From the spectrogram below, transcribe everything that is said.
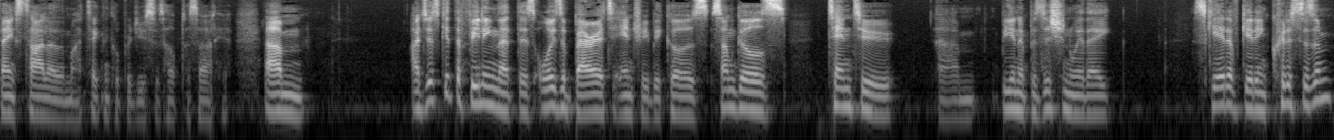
Thanks, Tyler. My technical producers helped us out here. Um, I just get the feeling that there's always a barrier to entry because some girls tend to um, be in a position where they scared of getting criticism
